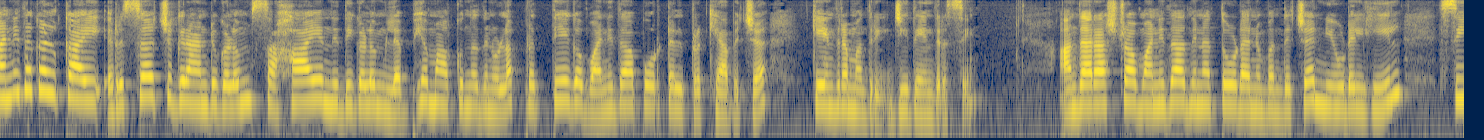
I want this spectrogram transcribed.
വനിതകൾക്കായി റിസർച്ച് ഗ്രാന്റുകളും സഹായ നിധികളും ലഭ്യമാക്കുന്നതിനുള്ള പ്രത്യേക വനിതാ പോർട്ടൽ പ്രഖ്യാപിച്ച് കേന്ദ്രമന്ത്രി ജിതേന്ദ്ര സിംഗ്. അന്താരാഷ്ട്ര വനിതാ ദിനത്തോടനുബന്ധിച്ച് ന്യൂഡൽഹിയിൽ സി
